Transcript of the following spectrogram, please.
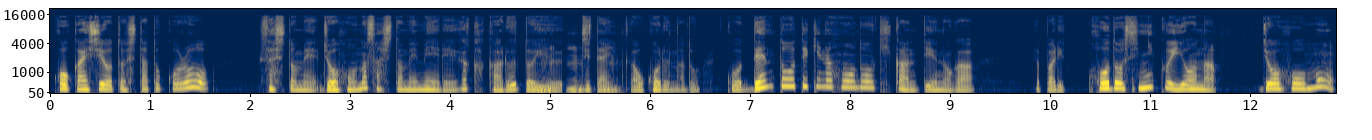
公開しようとしたところ差し止め情報の差し止め命令がかかるという事態が起こるなど、こう伝統的な報道機関っていうのがやっぱり報道しにくいような情報も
